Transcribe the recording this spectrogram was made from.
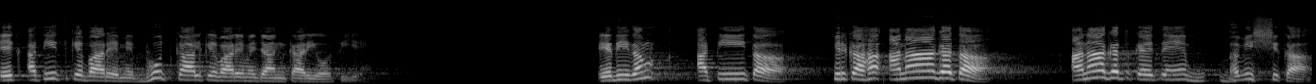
एक अतीत के बारे में, भूतकाल के बारे में जानकारी होती है। यदि दम अतीत, फिर कहा अनागत। अनागत कहते हैं भविष्य का।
